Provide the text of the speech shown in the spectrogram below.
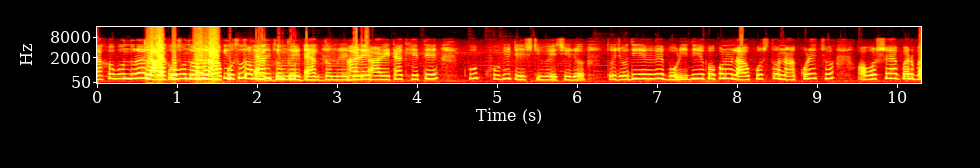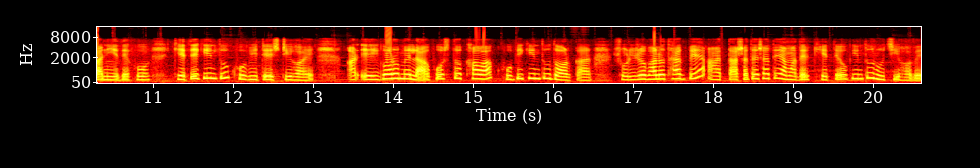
দেখো বন্ধুরা লাউ দেখো পোস্ত বন্ধুরা, আমাদের কিন্তু একদম ready। আর এটা খেতে খুব খুবই টেস্টি হয়েছিল। তো যদি এভাবে বড়ি দিয়ে কখনো লাউ পোস্ত না করেছ, অবশ্যই একবার বানিয়ে দেখো। খেতে কিন্তু খুবই টেস্টি হয়। আর এই গরমে লাউ পোস্ত খাওয়া খুবই কিন্তু দরকার। শরীরও ভালো থাকবে আর তার সাথে সাথে আমাদের খেতেও কিন্তু রুচি হবে।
